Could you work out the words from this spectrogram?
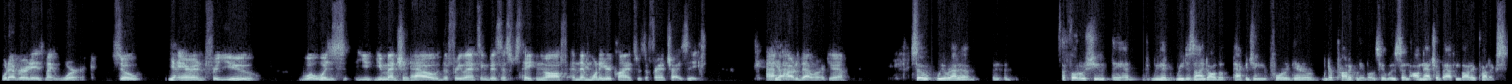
Whatever it is might work. So, yeah. Aaron, for you, what was you, you mentioned how the freelancing business was taking off, and then one of your clients was a franchisee. Yeah. How did that work? Yeah. So we were at a, a a photo shoot they had we had redesigned all the packaging for their their product labels it was an all natural bath and body products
